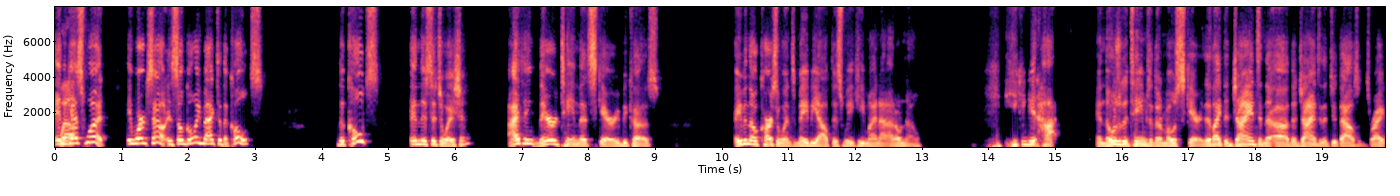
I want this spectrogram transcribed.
And well, guess what? It works out. And so going back to the Colts, the Colts in this situation, I think they're a team that's scary because even though Carson Wentz may be out this week, he might not. I don't know. He can get hot And those are the teams that are most scary. They're like the Giants in the uh, the Giants in the 2000s, right?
